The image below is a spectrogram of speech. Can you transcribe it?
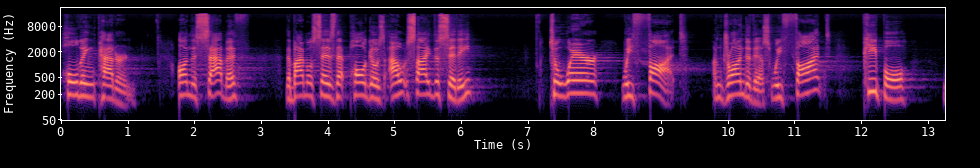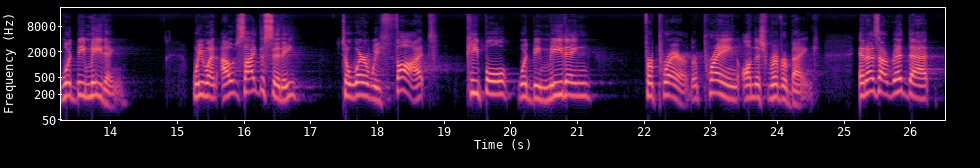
holding pattern. On the Sabbath, the Bible says that Paul goes outside the city to where we thought, I'm drawn to this, we thought people would be meeting. We went outside the city to where we thought people would be meeting for prayer. They're praying on this riverbank. And as I read that,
